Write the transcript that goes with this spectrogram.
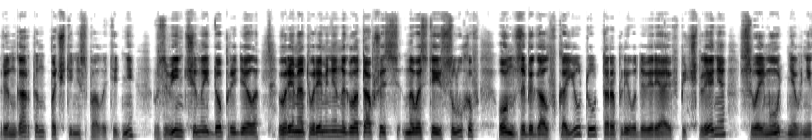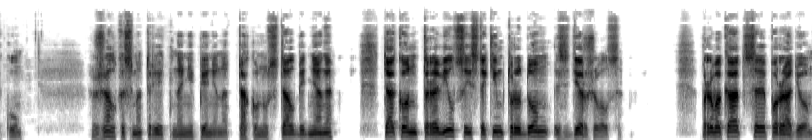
Ренгартен почти не спал эти дни, взвинченный до предела. Время от времени, наглотавшись новостей и слухов, он забегал в каюту, торопливо доверяя впечатления своему дневнику. Жалко смотреть на Непенина. Так он устал, бедняга. Так он травился и с таким трудом сдерживался. Провокация по радио.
